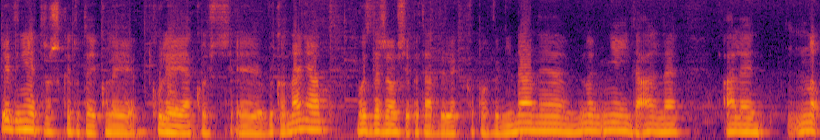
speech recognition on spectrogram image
Jedynie troszkę tutaj kuleje, kuleje jakość y, wykonania, bo zdarzało się petardy lekko powyginane, no nie idealne, ale no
